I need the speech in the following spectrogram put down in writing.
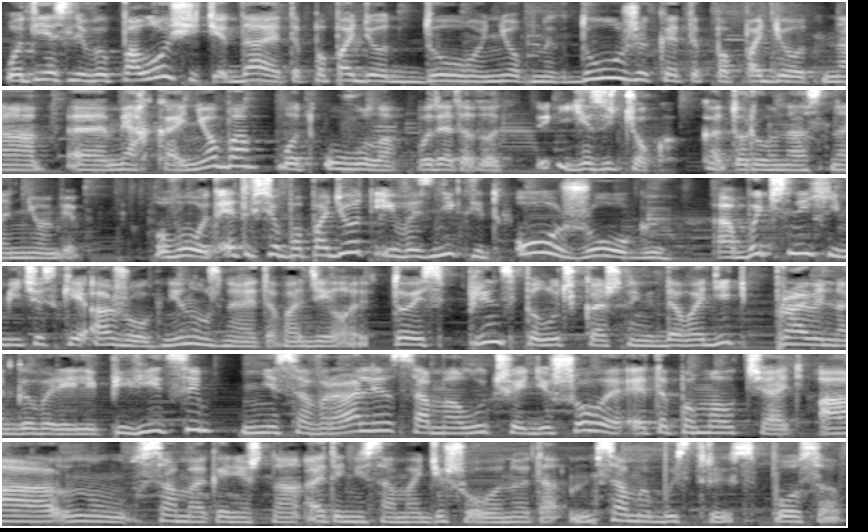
Вот если вы получите, да, это попадет до небных дужек, это попадет на э, мягкое небо, вот увола, вот этот вот язычок, который у нас на небе. Вот, это все попадет и возникнет ожог. Обычный химический ожог. Не нужно этого делать. То есть, в принципе, лучше, конечно, не доводить. Правильно говорили певицы, не соврали. Самое лучшее дешевое – это помолчать. А, ну, самое, конечно, это не самое дешевое, но это самый быстрый способ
